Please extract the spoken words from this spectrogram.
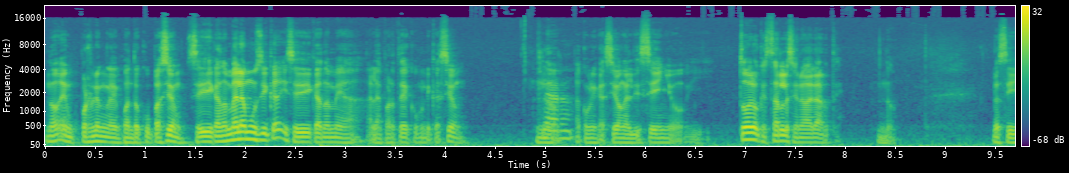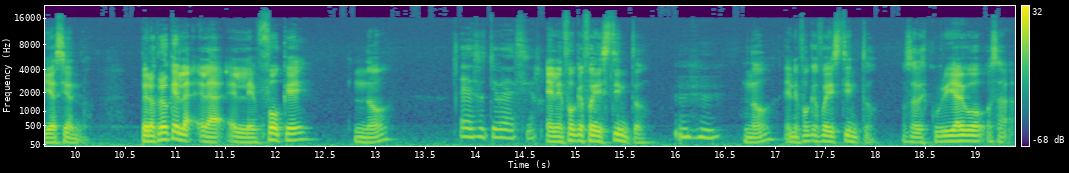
¿no? En- por ejemplo, en, en cuanto a ocupación. Seguí dedicándome a la música y seguí dedicándome a, a la parte de comunicación. ¿no? Claro. A comunicación, al diseño y todo lo que está relacionado al arte, ¿no? Lo seguí haciendo. Pero creo que la- la- el enfoque, ¿no? Eso te iba a decir. El enfoque fue distinto, Ujú, ¿no? El enfoque fue distinto. O sea, descubrí algo, o sea,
